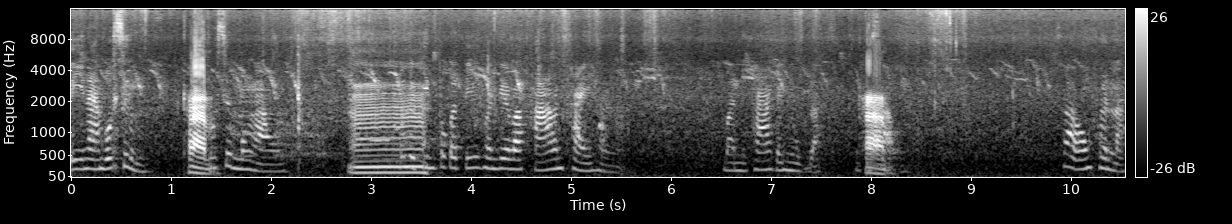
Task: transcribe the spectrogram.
ตินะบ่ซึมครับบ่ซึมบ่เหงาอืก็ไปมกินปกติคนเดียวว่าขามันไข่หั่นน่ะมันขาก็ยุบล่ะครับเศร้าเศร้าของเพิ่นล่ะ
